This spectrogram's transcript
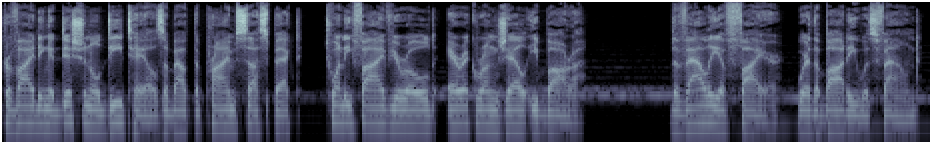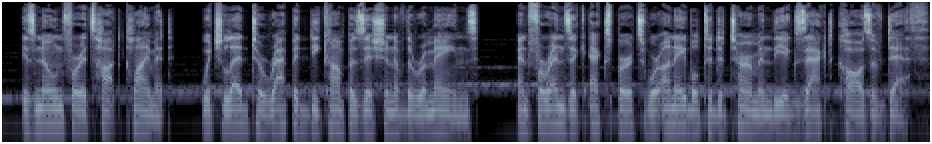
providing additional details about the prime suspect 25 year old Eric Rangel Ibarra. The Valley of Fire, where the body was found, is known for its hot climate, which led to rapid decomposition of the remains, and forensic experts were unable to determine the exact cause of death.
